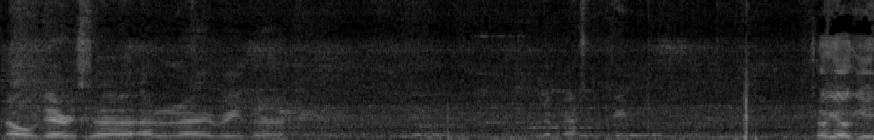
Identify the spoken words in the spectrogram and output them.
No, there is a elevator. Let me ask the thing. 저기 여기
